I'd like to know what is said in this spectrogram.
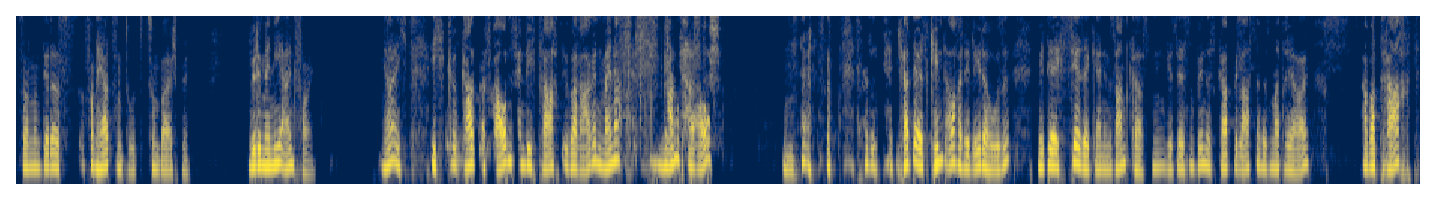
sondern der das von Herzen tut, zum Beispiel. Würde mir nie einfallen. Ja, ich, ich gerade bei Frauen finde ich Tracht überragend. Männer manchmal auch. Also, also, ich hatte als Kind auch eine Lederhose, mit der ich sehr, sehr gerne im Sandkasten gesessen bin. Es gab belastendes Material. Aber Tracht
